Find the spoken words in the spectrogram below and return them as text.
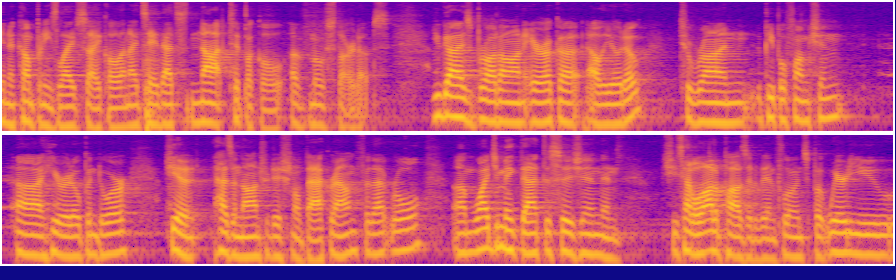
in a company's life cycle. And I'd say that's not typical of most startups. You guys brought on Erica Alioto to run the people function uh, here at Opendoor. She a, has a non traditional background for that role. Um, why'd you make that decision? And she's had a lot of positive influence, but where do you,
